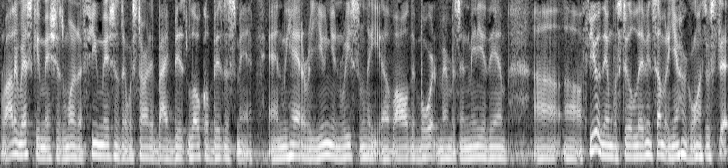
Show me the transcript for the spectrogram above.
Raleigh Rescue Mission is one of the few missions that were started by biz- local businessmen. And we had a reunion recently of all the board members, and many of them, uh, uh, a few of them were still living. Some of the younger ones st-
